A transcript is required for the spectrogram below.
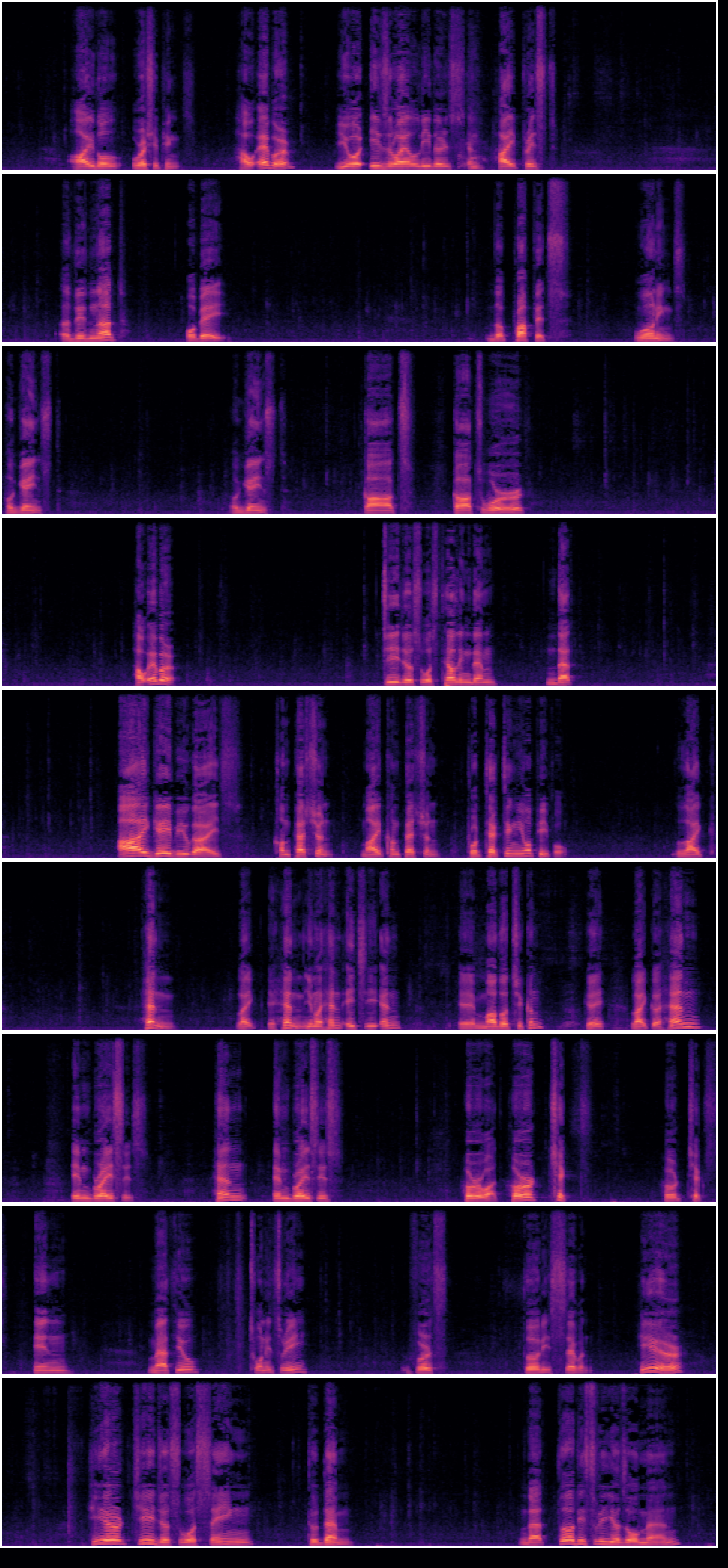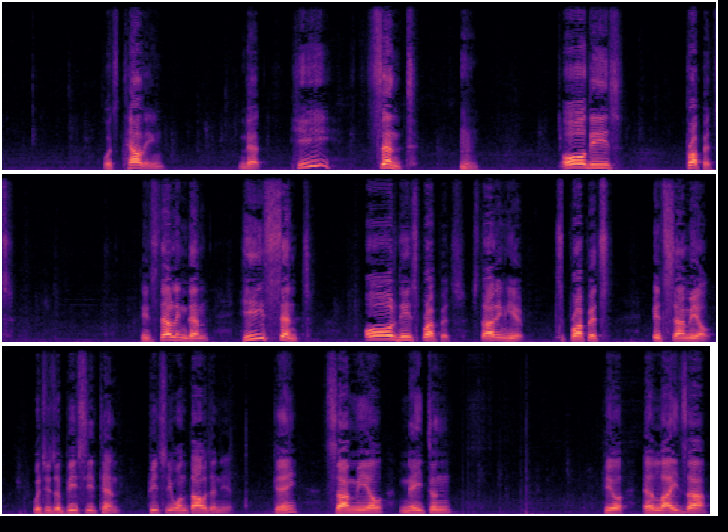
idol worshipping. However, your Israel leaders and high priests uh, did not obey the prophet's warnings against against God's God's word. However, Jesus was telling them that I gave you guys compassion, my compassion, protecting your people like hen, like a hen, you know hen, H-E-N, a mother chicken, okay, like a hen embraces. Hen embraces her what? Her chicks. Her chicks. In Matthew 23, verse 37. Here, here Jesus was saying to them that 33 years old man was telling that he sent all these prophets. He's telling them he sent all these prophets, starting here. It's prophets, it's Samuel, which is a BC 10, BC 1000 here. Okay? Samuel, Nathan, here Elijah,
